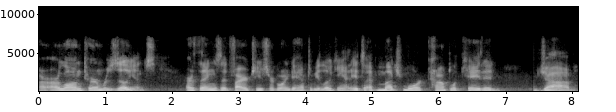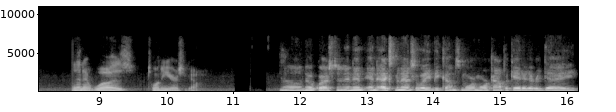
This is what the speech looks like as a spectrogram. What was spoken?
our, our long term resilience are things that fire chiefs are going to have to be looking at. It's a much more complicated job than it was 20 years ago. No, no question. And, and exponentially becomes more and more complicated every day.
